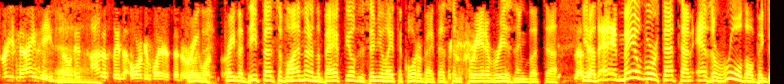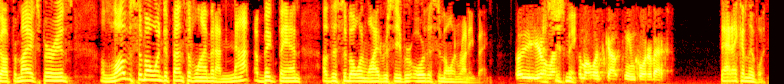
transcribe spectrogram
three ninety. So it's honestly the Oregon players that are really Bring the, bring the defensive lineman in the backfield and simulate the quarterback. That's some creative reasoning, but uh, you know it may have worked that time. As a rule, though, Big Dog, from my experience, I love Samoan defensive linemen. I'm not a big fan of the Samoan wide receiver or the Samoan running back. So you don't That's just me. Samoan scout team quarterbacks. That I can live with.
